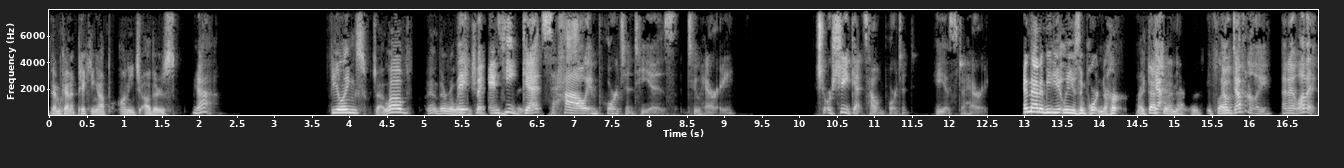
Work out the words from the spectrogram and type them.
them kind of picking up on each other's Yeah. feelings, which I love, and their relationship. but, and he gets how important he is to Harry. Or she gets how important he is to Harry. and that immediately is important to her, right? That's Yeah. what I meant. It's like no, definitely. And I love it.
